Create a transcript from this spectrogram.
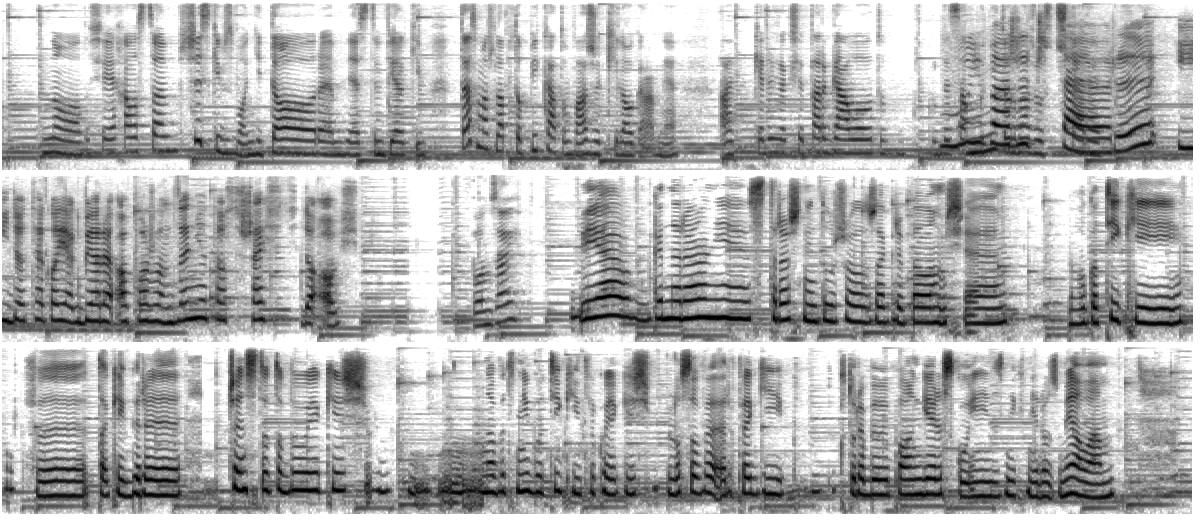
no, to się jechało z całym wszystkim, z monitorem, nie, z tym wielkim. Teraz masz laptopika, to waży kilogram, nie? A kiedyś jak się targało, to kurde, sam Mój monitor waży ważył z cztery. 4 i do tego jak biorę oporządzenie to z 6 do 8. Bonsai? Ja generalnie strasznie dużo zagrywałam się w gotiki, w takie gry. Często to były jakieś, nawet nie gotiki, tylko jakieś losowe RPG, które były po angielsku i nic z nich nie rozumiałam.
